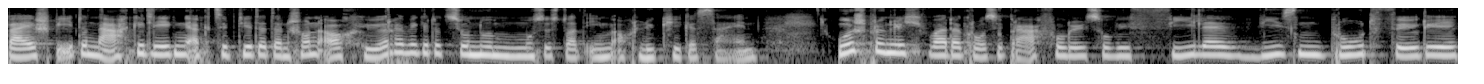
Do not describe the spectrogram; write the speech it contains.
Bei Spät- und Nachgelegen akzeptiert er dann schon auch höhere Vegetation, nur muss es dort eben auch lückiger sein. Ursprünglich war der große Brachvogel, so wie viele Wiesenbrutvögel,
